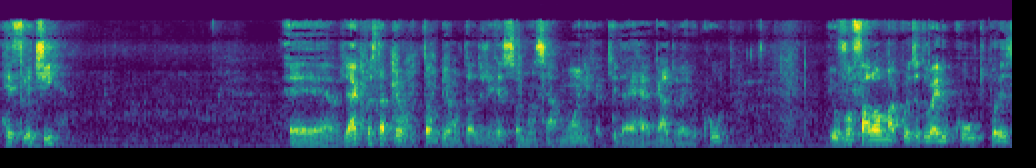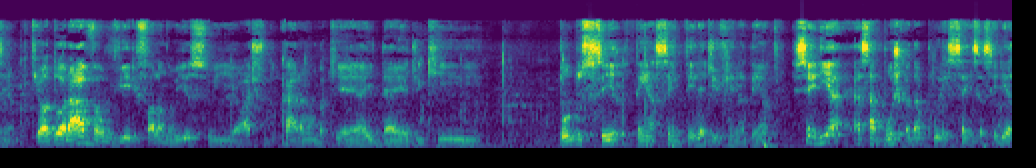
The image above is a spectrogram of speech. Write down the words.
refletir é, já que você está per perguntando de ressonância harmônica aqui da RH do Hélio Couto, eu vou falar uma coisa do Hélio Couto, por exemplo, que eu adorava ouvir ele falando isso e eu acho do caramba, que é a ideia de que todo ser tem a centelha divina dentro. Seria essa busca da pura essência, seria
